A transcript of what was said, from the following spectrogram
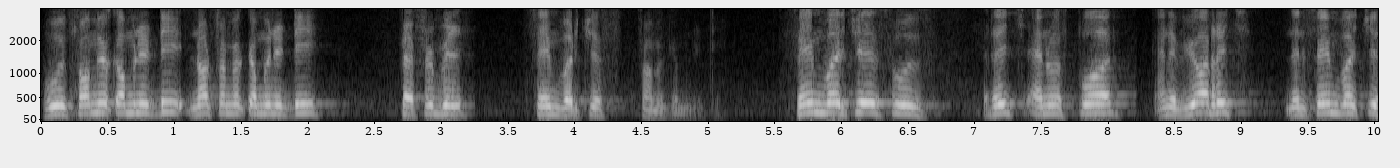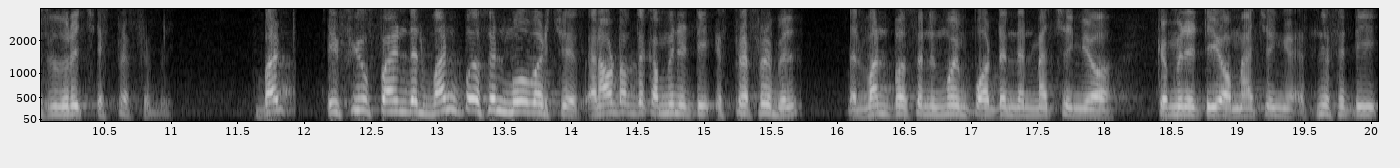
who is from your community, not from your community, preferable, same virtues from your community. Same virtues who's rich and who's poor, and if you're rich, then same virtues who's rich is preferable. But if you find that one person more virtuous and out of the community is preferable, that one person is more important than matching your community or matching your ethnicity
